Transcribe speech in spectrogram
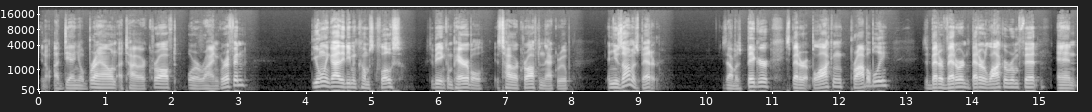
you know, a Daniel Brown, a Tyler Kroft, or a Ryan Griffin. The only guy that even comes close to being comparable is Tyler Kroft in that group, and Uzomah's better. Uzomah's bigger. He's better at blocking, probably. He's a better veteran, better locker room fit, and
